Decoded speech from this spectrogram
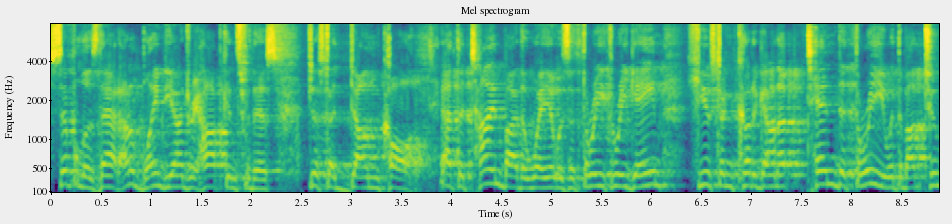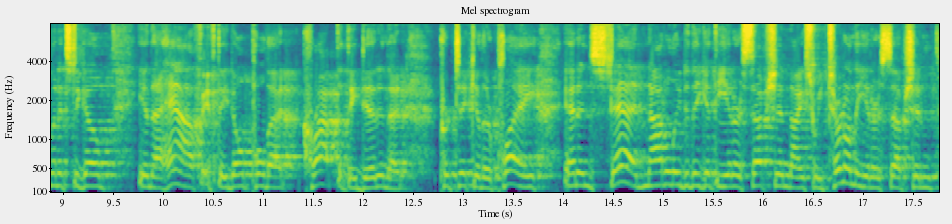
Simple as that. I don't blame DeAndre Hopkins for this. Just a dumb call. At the time, by the way, it was a 3-3 game. Houston could have gone up 10 to 3 with about two minutes to go in the half if they don't pull that crap that they did in that particular play. And instead, not only do they get the interception, nice return on the interception,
